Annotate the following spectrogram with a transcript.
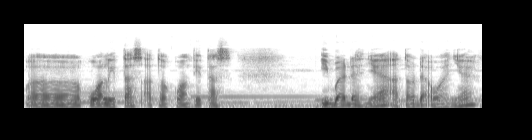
uh, kualitas atau kuantitas ibadahnya atau dakwahnya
